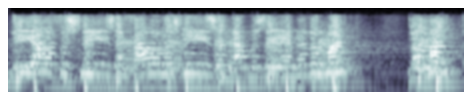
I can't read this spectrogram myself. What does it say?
The elephant sneezed and fell on his knees, and that was the end of the monk. The monk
